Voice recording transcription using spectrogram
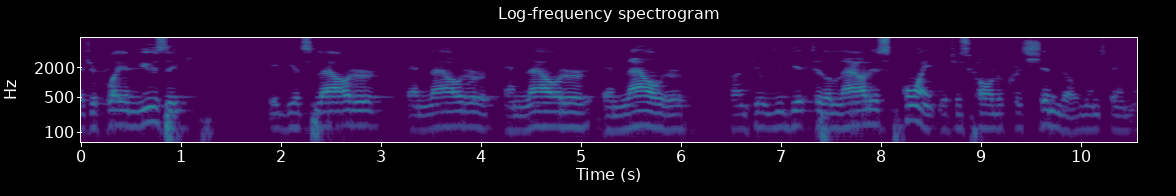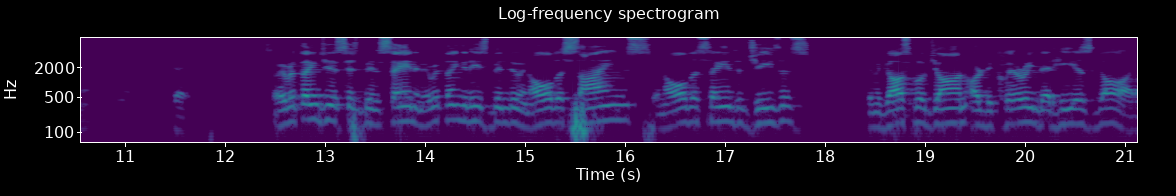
as you're playing music, it gets louder and louder and louder and louder until you get to the loudest point, which is called a crescendo. Do you understand that? Okay. So everything Jesus has been saying and everything that he's been doing, all the signs and all the sayings of Jesus in the Gospel of John are declaring that he is God.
